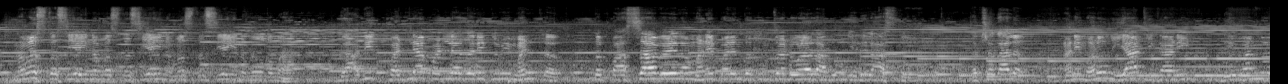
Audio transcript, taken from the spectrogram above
नमस्तस्यै नमस्तस्यै नमस्तस्यै नमो नमः. गादीत पडल्या पडल्या जरी तुम्ही म्हटलं तर पाच सहा वेळेला म्हणेपर्यंत तुमचा डोळा लागून गेलेला असतो. लक्षात आलं? आणि म्हणून या ठिकाणी देवांना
